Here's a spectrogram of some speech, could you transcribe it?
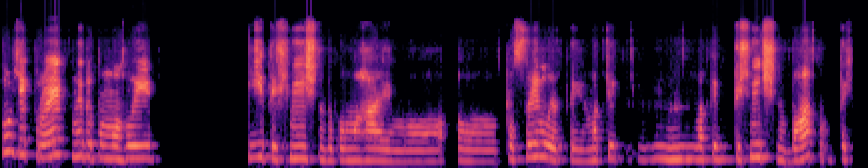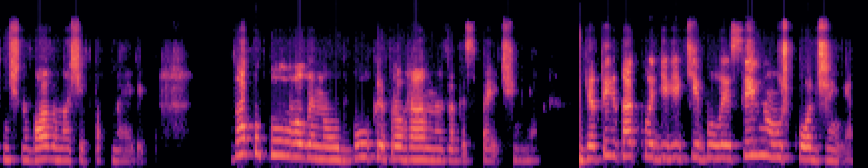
то як проєкт ми допомогли і технічно допомагаємо о, посилити мати, мати, технічну базу, технічну базу наших партнерів. Закуповували ноутбуки, програмне забезпечення. Для тих закладів, які були сильно ушкоджені,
